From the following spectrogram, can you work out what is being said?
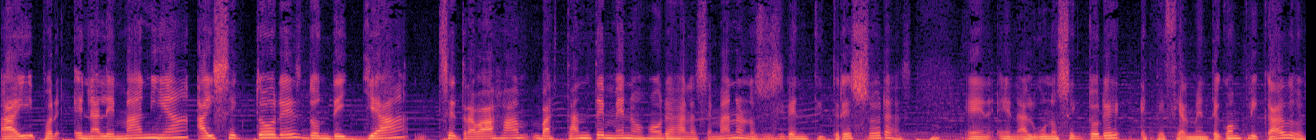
hay por- en Alemania hay sectores donde ya se trabajan bastante menos horas a la semana no sé si 23 horas en, en algunos sectores especialmente complicados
